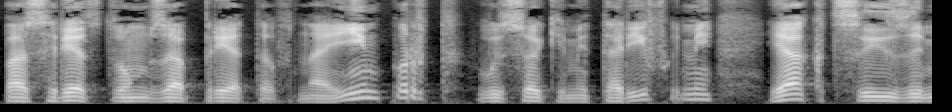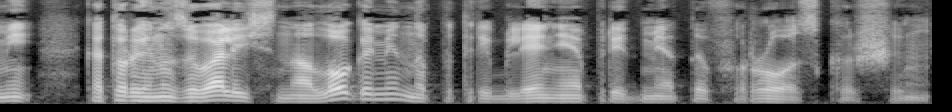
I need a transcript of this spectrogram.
посредством запретов на импорт, высокими тарифами и акцизами, которые назывались налогами на потребление предметов роскоши.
